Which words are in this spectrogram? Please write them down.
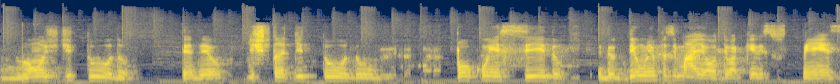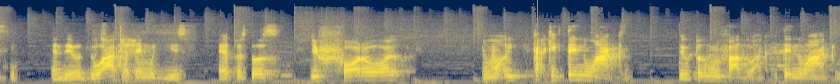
longe de tudo, entendeu? Distante de tudo, pouco conhecido, entendeu? Deu um ênfase maior, deu aquele suspense, entendeu? Do Acre tem muito disso. É, as pessoas de fora olham, o que, que tem no Acre? Entendeu? Todo mundo fala do Acre, o que tem no Acre?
